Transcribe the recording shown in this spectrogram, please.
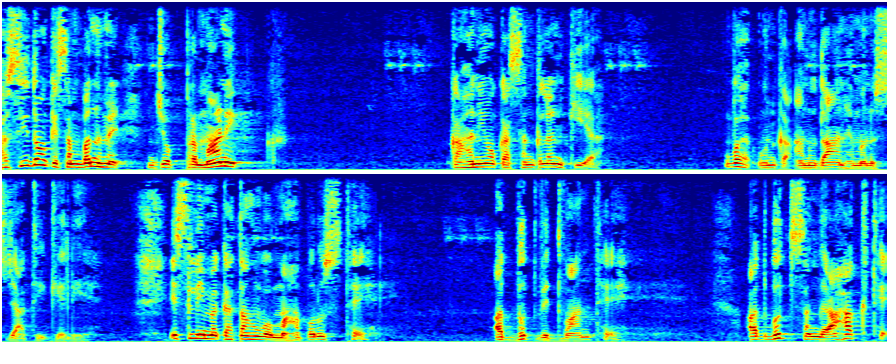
हसीदों के संबंध में जो प्रमाणिक कहानियों का संकलन किया, वह उनका अनुदान है मनुष्य जाति के लिए। इसलिए मैं कहता हूँ, वो महापुरुष थे, अद्भुत विद्वान थे, अद्भुत संग्राहक थे,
